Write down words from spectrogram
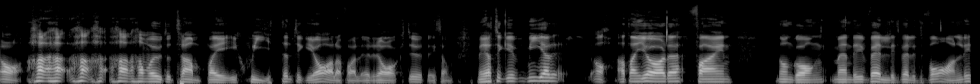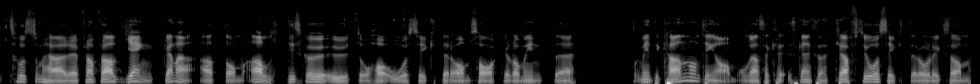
Ja, han, han, han, han, var ute och trampa i, i skiten tycker jag i alla fall, rakt ut liksom. Men jag tycker mer, ja, att han gör det, fine, någon gång, men det är väldigt, väldigt vanligt hos de här, framförallt jänkarna, att de alltid ska ut och ha åsikter om saker de inte, de inte kan någonting om, och ganska, ganska kraftiga åsikter och liksom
